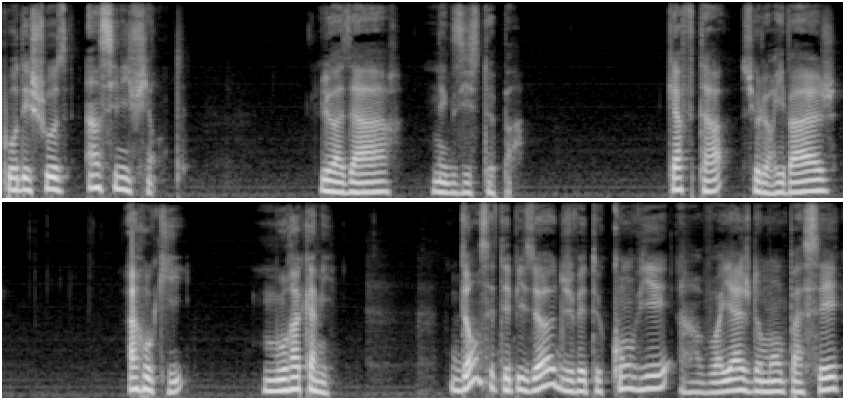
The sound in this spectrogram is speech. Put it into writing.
pour des choses insignifiantes. Le hasard n'existe pas. Kafta sur le rivage, Haruki Murakami. Dans cet épisode, je vais te convier à un voyage dans mon passé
